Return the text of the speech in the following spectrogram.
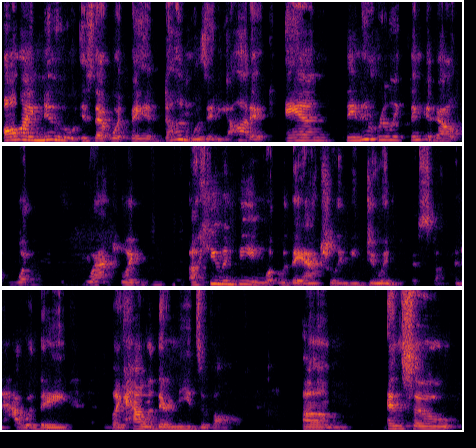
All I knew is that what they had done was idiotic, and they didn't really think about what actually like a human being. What would they actually be doing with this stuff, and how would they like how would their needs evolve? Um, and so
